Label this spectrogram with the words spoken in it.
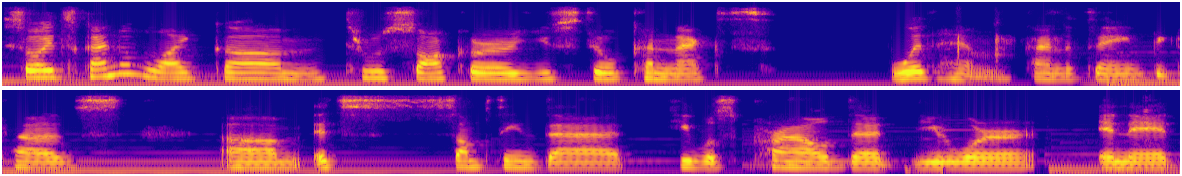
So it's kind of like um, through soccer, you still connect with him, kind of thing, because um, it's something that he was proud that you were in it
